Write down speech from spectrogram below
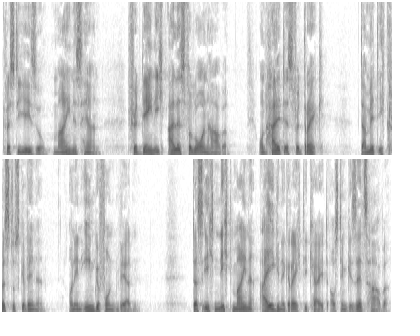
Christi Jesu, meines Herrn, für den ich alles verloren habe und halte es für Dreck, damit ich Christus gewinne und in ihm gefunden werden, dass ich nicht meine eigene Gerechtigkeit aus dem Gesetz habe,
